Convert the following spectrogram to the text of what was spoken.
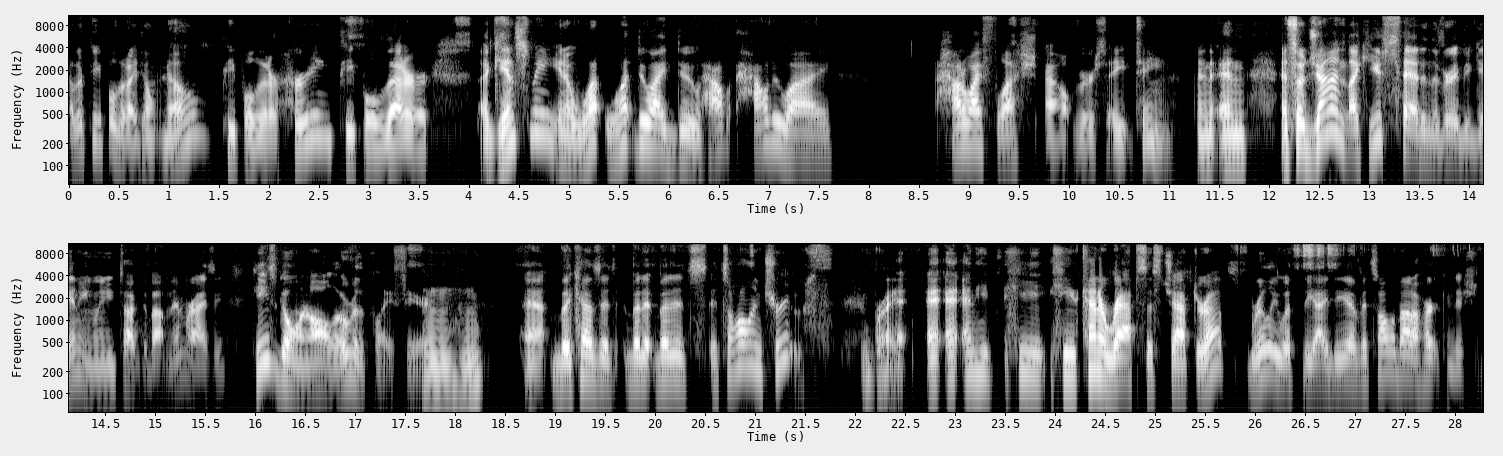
other people that I don't know people that are hurting people that are against me you know what what do I do? How how do I how do I flesh out verse 18 and and and so John, like you said in the very beginning when you talked about memorizing, he's going all over the place here, mm-hmm. uh, because it, but it, but it's it's all in truth, right? And, and he he he kind of wraps this chapter up really with the idea of it's all about a heart condition.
